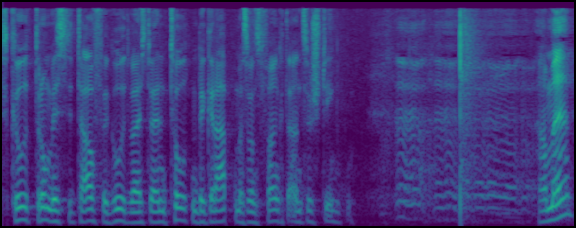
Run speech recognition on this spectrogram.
Ist gut, darum ist die Taufe gut, weißt du, einen Toten begrabt man, sonst fängt er an zu stinken. Amen.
